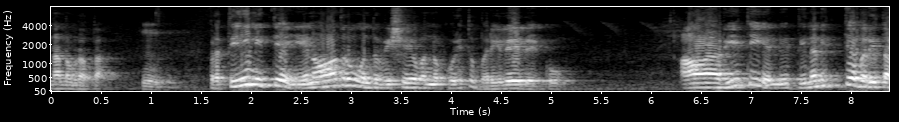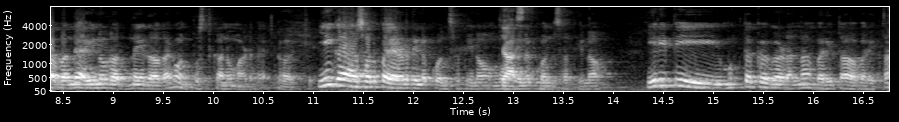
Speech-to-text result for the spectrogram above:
ನನ್ನ ವ್ರತ. ಪ್ರತಿನಿತ್ಯ ಏನಾದರೂ ಒಂದು ವಿಷಯವನ್ನು ಕುರಿತು ಬರೀಲೇಬೇಕು ಆ ರೀತಿಯಲ್ಲಿ ದಿನನಿತ್ಯ ಬರಿತಾ ಬಂದೆ ಐನೂರ ಹದಿನೈದು ಆದಾಗ ಒಂದು ಪುಸ್ತಕನೂ ಮಾಡಿದೆ. ಈಗ ಸ್ವಲ್ಪ ಎರಡು ದಿನಕ್ಕೊಂದ್ಸತಿನೋ ಮೂರು ದಿನಕ್ಕೊಂದ್ಸತಿನೋ ಈ ರೀತಿ ಮುಕ್ತಕಗಳನ್ನು ಬರಿತಾ ಬರಿತಾ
